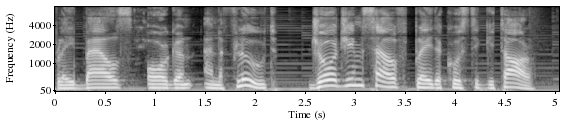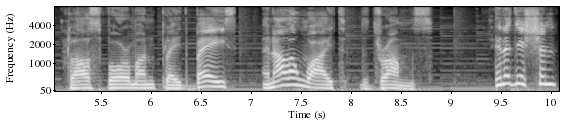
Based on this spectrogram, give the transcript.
played bells, organ and a flute, George himself played acoustic guitar, Klaus Voormann played bass, and Alan White the drums. In addition,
